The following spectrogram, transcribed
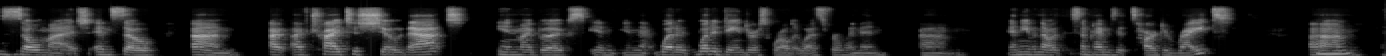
mm-hmm. so much. And so um, I, have tried to show that in my books in, in that what a, what a dangerous world it was for women. Um, and even though sometimes it's hard to write um, mm-hmm.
